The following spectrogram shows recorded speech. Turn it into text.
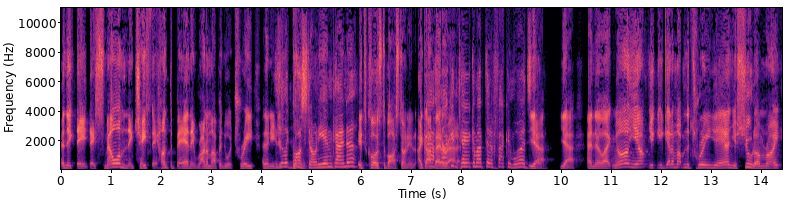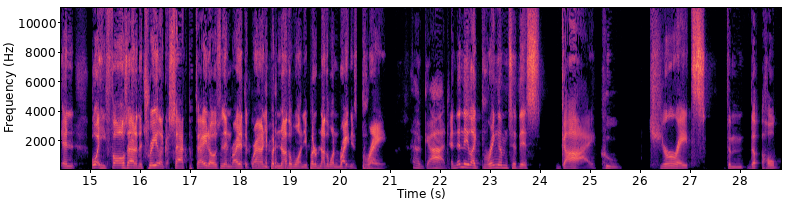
and they they they smell them, and they chase, they hunt the bear, they run them up into a tree, and then you Is just it like boom. Bostonian kind of? It's close to Bostonian. I got better at it. Take them up to the fucking woods. Yeah, dude. yeah. And they're like, oh, yeah, you, you get him up in the tree, yeah, and you shoot him, right? And boy, he falls out of the tree like a sack of potatoes. And then right at the ground, you put another one, you put another one right in his brain. Oh God. And then they like bring him to this guy who curates the, the whole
